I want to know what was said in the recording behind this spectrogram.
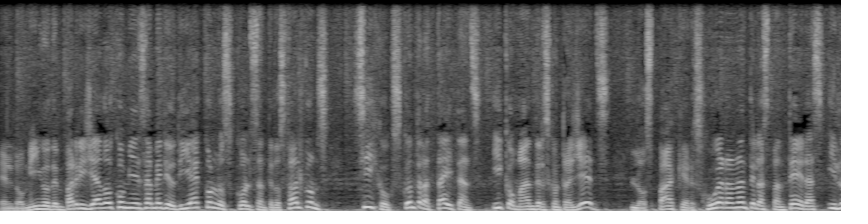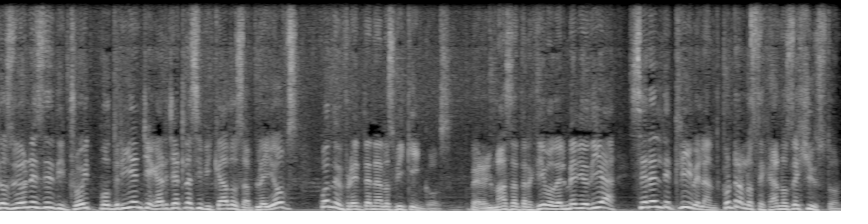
El domingo de emparrillado comienza a mediodía con los Colts ante los Falcons, Seahawks contra Titans y Commanders contra Jets. Los Packers jugarán ante las Panteras y los Leones de Detroit podrían llegar ya clasificados a playoffs cuando enfrenten a los Vikingos. Pero el más atractivo del mediodía será el de Cleveland contra los Tejanos de Houston.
